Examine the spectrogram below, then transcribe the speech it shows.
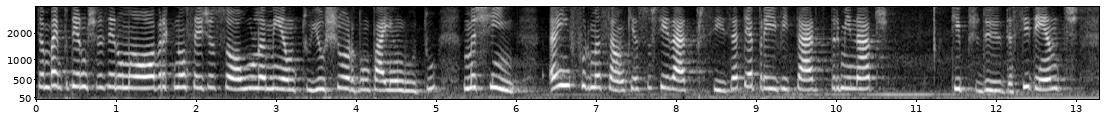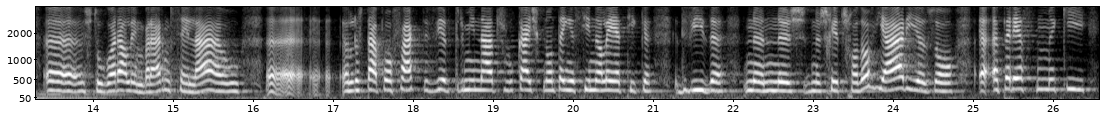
também podermos fazer uma obra que não seja só o lamento e o choro de um pai em luto, mas sim a informação que a sociedade precisa até para evitar determinados tipos de, de acidentes. Uh, estou agora a lembrar-me, sei lá, o, uh, alertar para o facto de haver determinados locais que não têm a sinalética devida na, nas, nas redes rodoviárias, ou uh, aparece-me aqui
